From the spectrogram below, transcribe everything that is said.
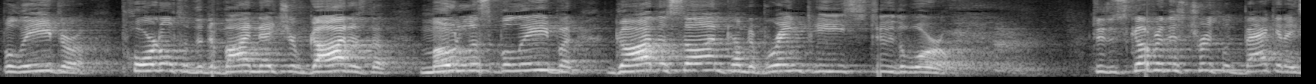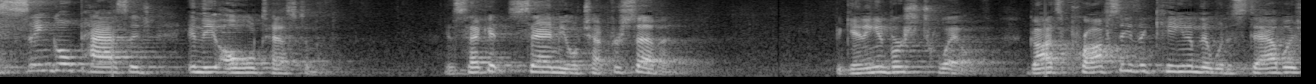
believed, or a portal to the divine nature of God as the modalists believed, but God the Son come to bring peace to the world. To discover this truth, look back at a single passage in the Old Testament. In 2 Samuel chapter 7, beginning in verse 12, God's prophecy of the kingdom that would establish,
